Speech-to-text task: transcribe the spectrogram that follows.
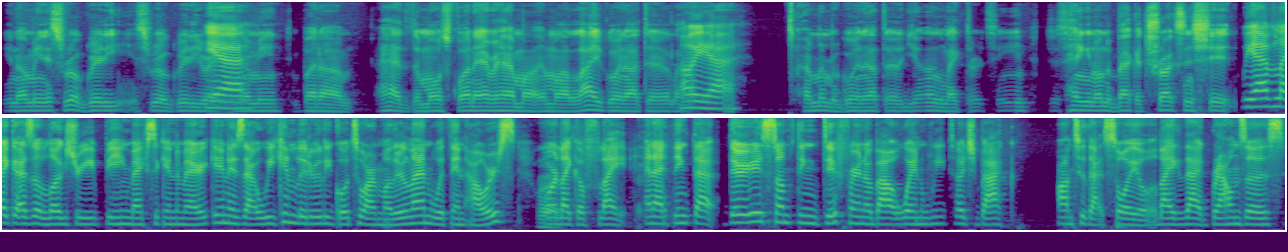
you know what I mean? It's real gritty. It's real gritty, right? Yeah. You know what I mean? But um, I had the most fun I ever had in my in my life going out there. Like Oh yeah. I remember going out there young, like 13, just hanging on the back of trucks and shit. We have like as a luxury being Mexican American is that we can literally go to our motherland within hours or like a flight. And I think that there is something different about when we touch back onto that soil like that grounds us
